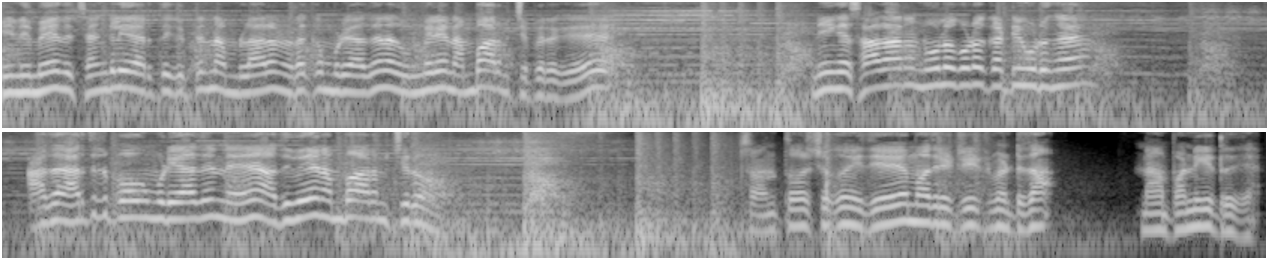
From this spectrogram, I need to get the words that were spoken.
இனிமே இந்த சங்கிலியை அறுத்துக்கிட்டு நம்மளால நடக்க முடியாதுன்னு அது உண்மையிலேயே நம்ப ஆரம்பித்த பிறகு நீங்கள் சாதாரண நூலை கூட கட்டி விடுங்க. அதை அறுத்துட்டு போக முடியாதுன்னு அதுவே நம்ப ஆரம்பிச்சிடும் சந்தோஷக்கும் இதே மாதிரி ட்ரீட்மெண்ட்டு தான் நான் பண்ணிக்கிட்டு இருக்கேன்.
